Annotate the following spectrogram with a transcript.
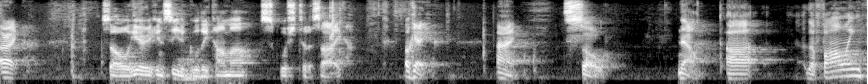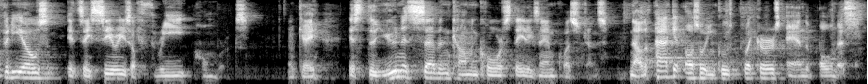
all right. So here you can see the Gudetama squished to the side. Okay, all right. So now, uh, the following videos, it's a series of three homeworks. Okay, it's the Unit 7 Common Core State Exam questions. Now, the packet also includes clickers and the bonus.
